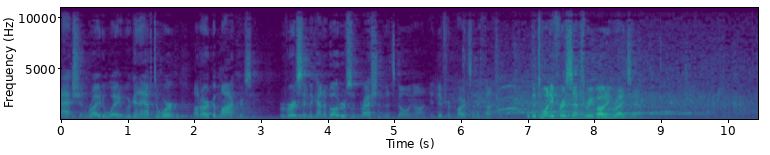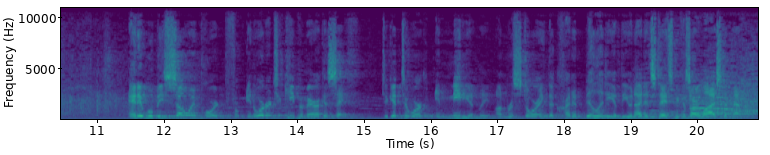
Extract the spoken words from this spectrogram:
action right away. We're going to have to work on our democracy, reversing the kind of voter suppression that's going on in different parts of the country with the 21st Century Voting Rights Act. And it will be so important for, in order to keep America safe to get to work immediately on restoring the credibility of the United States because our lives depend on it.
